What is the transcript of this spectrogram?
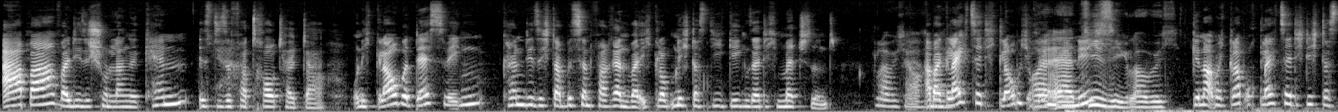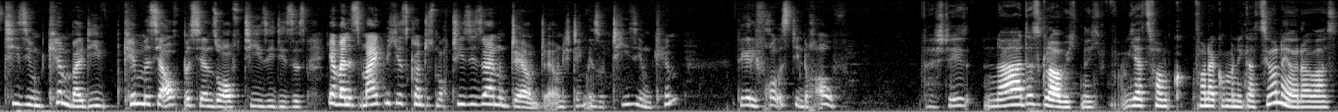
Aber weil die sich schon lange kennen, ist diese Vertrautheit da. Und ich glaube, deswegen können die sich da ein bisschen verrennen, weil ich glaube nicht, dass die gegenseitig ein Match sind. Glaube ich auch. Aber nicht. gleichzeitig glaube ich auch Oder irgendwie äh, nicht. Tizi, glaube ich. Genau, aber ich glaube auch gleichzeitig nicht, dass Teasy und Kim, weil die Kim ist ja auch ein bisschen so auf Teasy, dieses, ja, wenn es Mike nicht ist, könnte es noch Teasy sein und der und der. Und ich denke mir so, Teasy und Kim? Digga, die Frau isst ihn doch auf. Verstehst Na, das glaube ich nicht. Jetzt vom, von der Kommunikation her oder was?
